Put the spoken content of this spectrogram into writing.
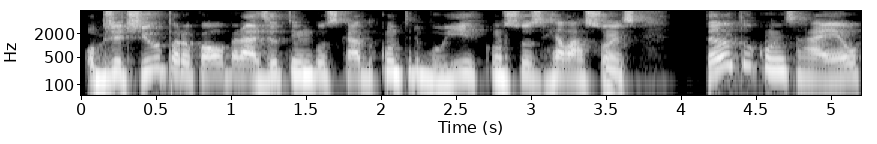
objetivo para o qual o Brasil tem buscado contribuir com suas relações, tanto com Israel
